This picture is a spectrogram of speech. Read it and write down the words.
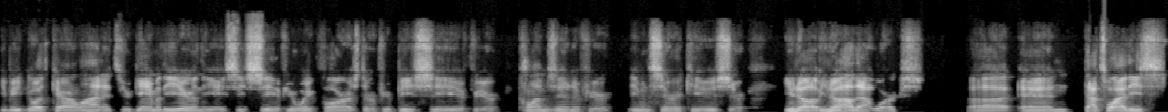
you beat North Carolina, it's your game of the year in the ACC. If you're Wake Forest or if you're BC, if you're Clemson, if you're even Syracuse, or you know, you know how that works. Uh, and that's why these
